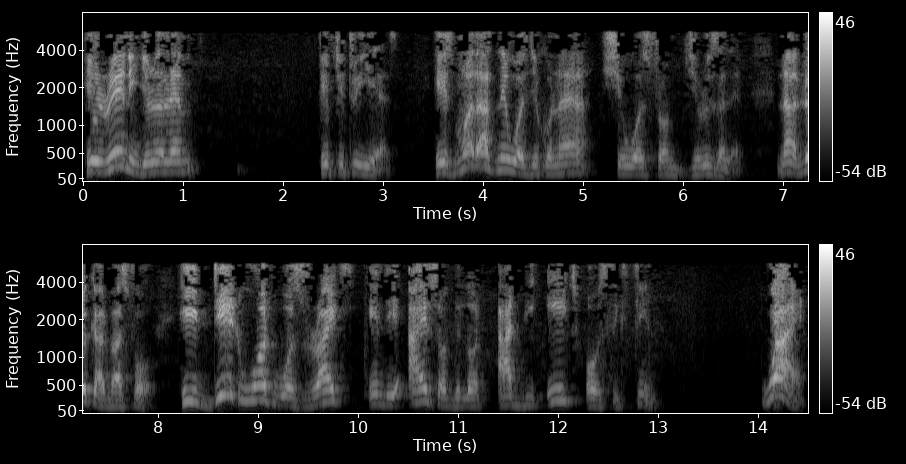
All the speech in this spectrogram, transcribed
He reigned in Jerusalem 52 years. His mother's name was Jeconiah. She was from Jerusalem. Now look at verse 4. He did what was right in the eyes of the Lord at the age of 16. Why?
